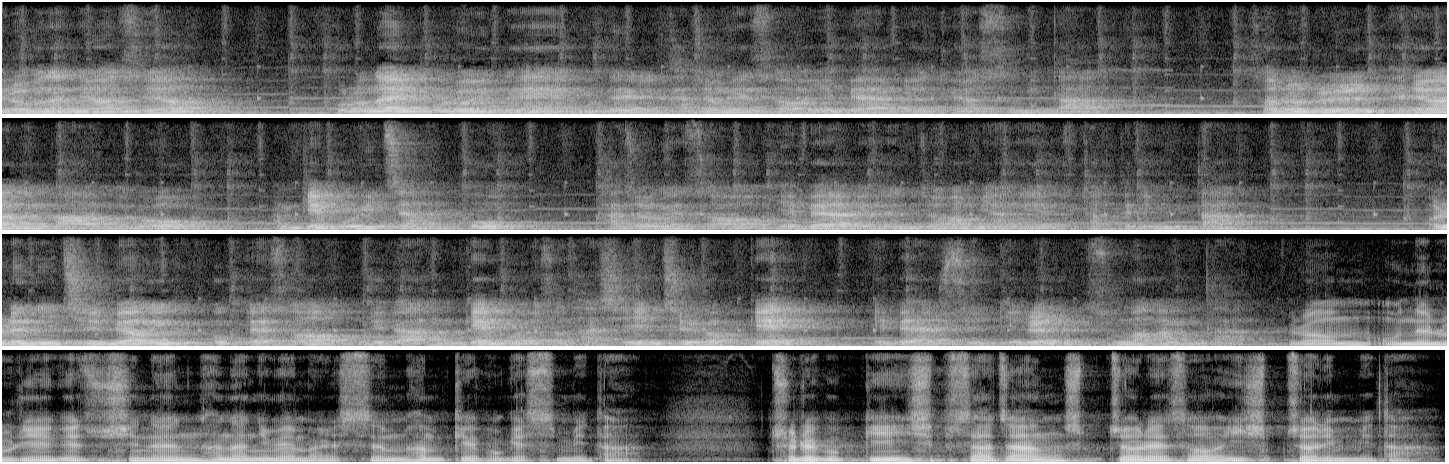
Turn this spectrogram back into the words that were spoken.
여러분 안녕하세요. 코로나19로 인해 오늘 가정에서 예배하게 되었습니다. 서로를 배려하는 마음으로 함께 모이지 않고 가정에서 예배하게 된 점 양해 부탁드립니다. 얼른 이 질병이 극복돼서 우리가 함께 모여서 다시 즐겁게 예배할 수 있기를 소망합니다. 그럼 오늘 우리에게 주시는 하나님의 말씀 함께 보겠습니다. 출애굽기 14장 10절에서 20절입니다.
